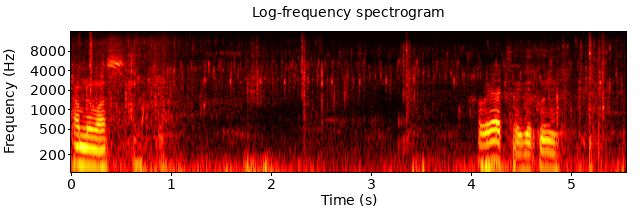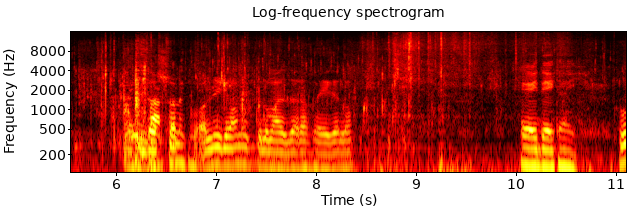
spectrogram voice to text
সামনে মাছ। সবাই এক সাইজের কই? দর্শক অলরেডি অনেকগুলো মাছ ধরা হয়ে গেল। এই এইটাই ও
